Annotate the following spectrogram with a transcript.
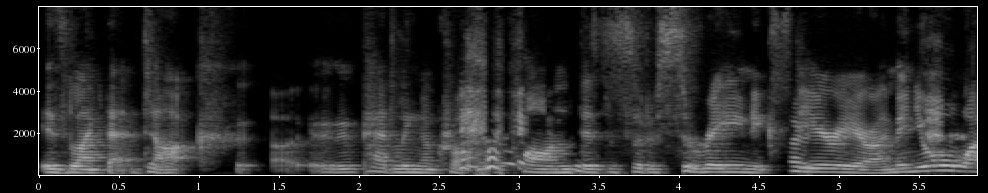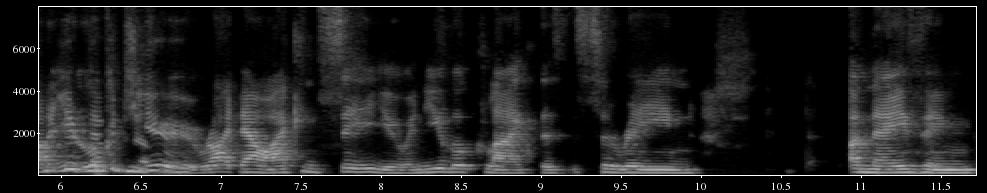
is like that duck uh, paddling across the pond. There's a sort of serene exterior. I mean, you're one. You look at you right now. I can see you, and you look like this serene, amazing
